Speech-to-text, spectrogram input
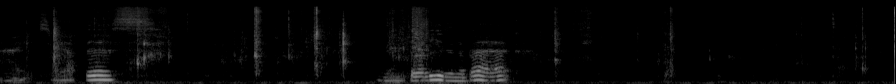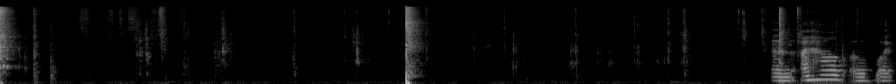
Alright, so we have this. throw these in the back. And I have of like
